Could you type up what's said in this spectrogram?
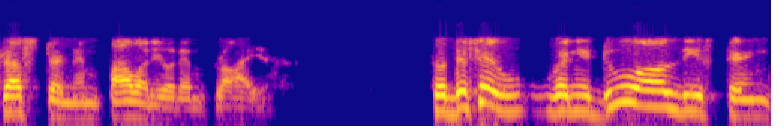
trust and empower your employees. So they say when you do all these things,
